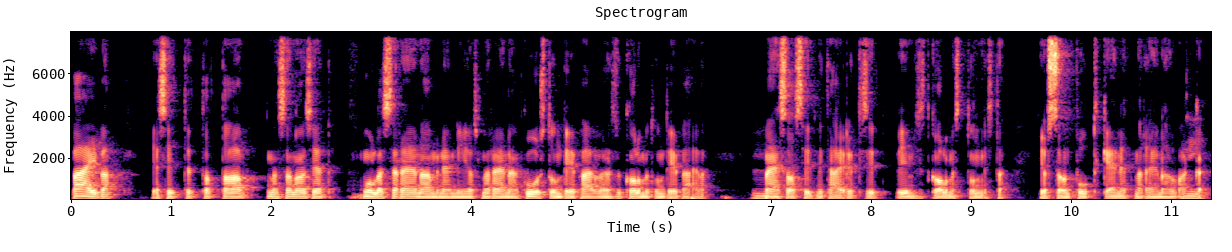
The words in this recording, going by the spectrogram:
päivä. Ja sitten tota, mä sanoisin, että mulle se reenaaminen, niin jos mä reenaan kuusi tuntia päivää, se kolme tuntia päivä. Mm. Mä en saa siitä mitään irti siitä viimeisestä kolmesta tunnista, jos se on putkeen, että mä reenaan vaikka. Niin.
